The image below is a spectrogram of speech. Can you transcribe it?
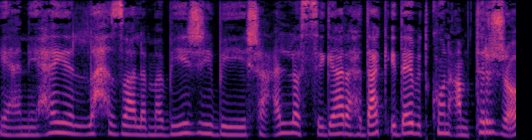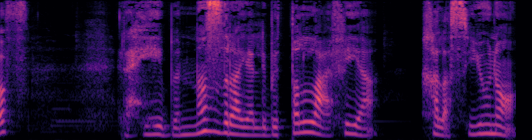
يعني هاي اللحظة لما بيجي بيشعل له السيجارة هداك إيديه بتكون عم ترجف. رهيب. النظرة يلي بيطلع فيها. خلص you know.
